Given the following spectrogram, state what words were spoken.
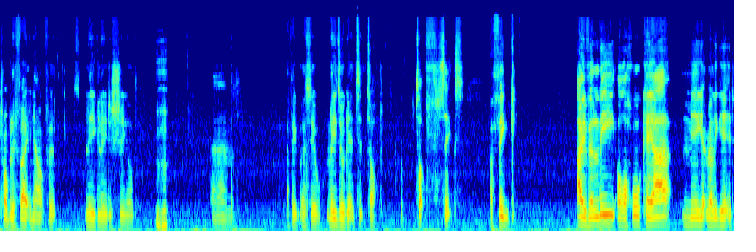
probably fighting out for league leaders shield. Mhm. Um, I think let's see, Leeds will get to top top six. I think either Leigh or OKR may get relegated.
